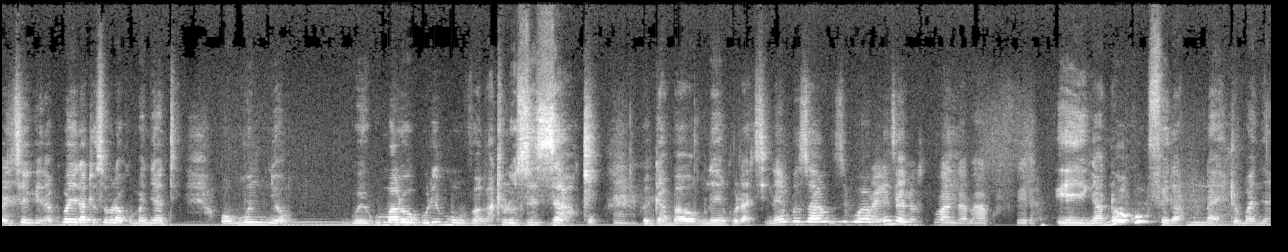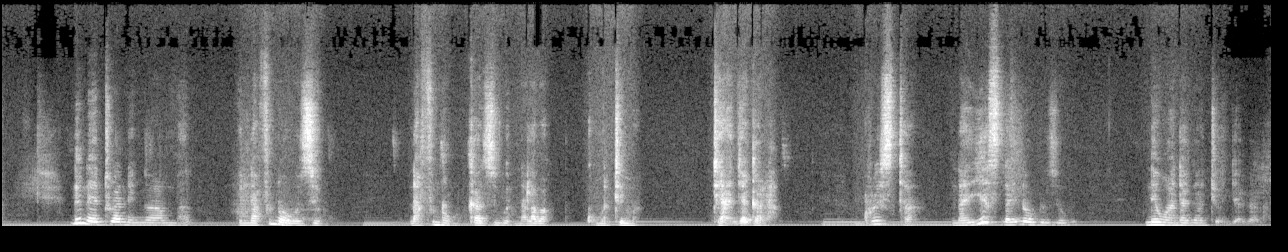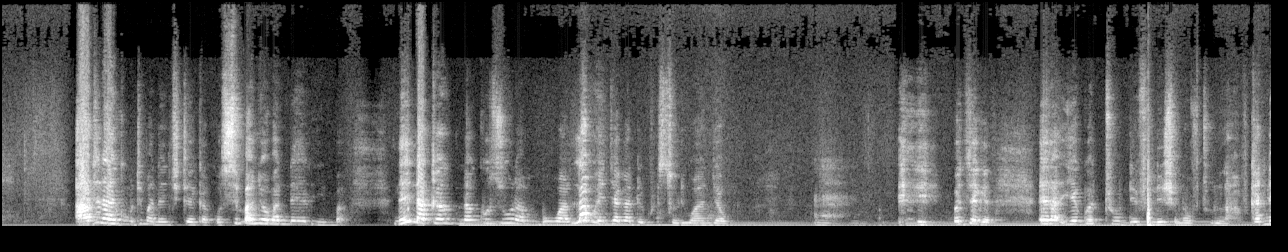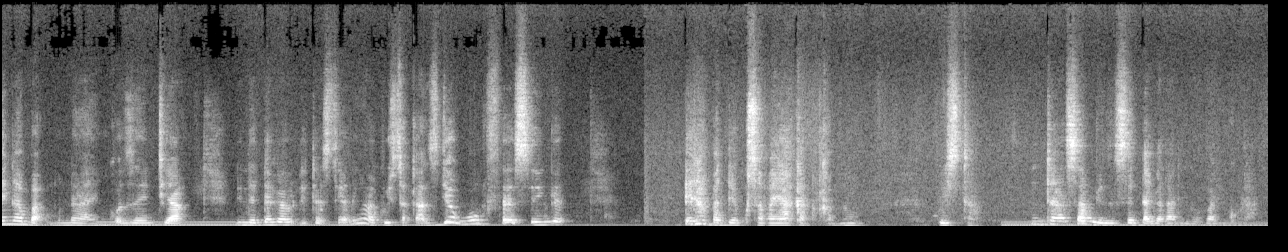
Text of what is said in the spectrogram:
okitegeera kuba era tosobola kumanya nti omunnyo gwe gumala oguli munva nga tolozezzaako. Kwegamba nenkola ki? Nembuzaabuzibwa bayinza nokuba nga bakufera Eh, n'okunfera munaye tomanya. Ne nentula neŋŋamba bwe nafuna obuzibu nafuna omukazi gwe nalaba ku mutima nti anjagala. Krista naye yes nalina obuzibu newandaga nti onjagala. Ate naye ku mutima nenkiteekako simanyi oba neerimba naye nakuzuula mu buwala bwenjagadde kristo oli okitegera era yegwe true definition of true love. Kati neŋŋamba munaye nkoze ntya? Lino eddagala litestinga neŋŋamba krista kanzije womufeesinge era mbadde nkusaba yakano kamu krista. Ntaasangezesa eddagala lino balikola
